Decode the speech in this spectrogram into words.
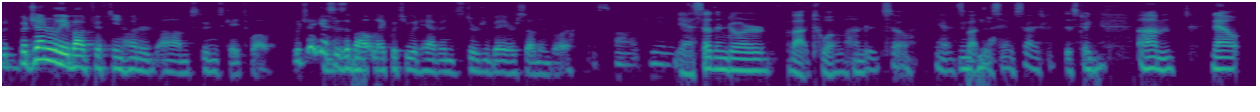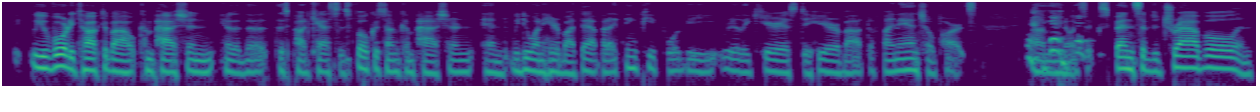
but but generally about 1,500 um, students K 12, which I guess Yeah. is about like what you would have in Sturgeon Bay or Southern Door. the smaller community. Yeah, Southern Door about twelve hundred. So yeah, it's about Mhm. the same size for the district. Mhm. Um, now you've already talked about compassion. You know, the, the this podcast is focused on compassion, and we do want to hear about that. But I think people would be really curious to hear about the financial parts. Um, you know, it's expensive to travel and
